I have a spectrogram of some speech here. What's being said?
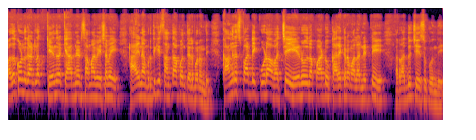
పదకొండు గంటలకు కేంద్ర కేబినెట్ సమావేశమై ఆయన మృతికి సంతాపం తెలపనుంది. కాంగ్రెస్ పార్టీ కూడా వచ్చే ఏడు రోజుల పాటు కార్యక్రమాలన్నింటినీ రద్దు చేసుకుంది.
